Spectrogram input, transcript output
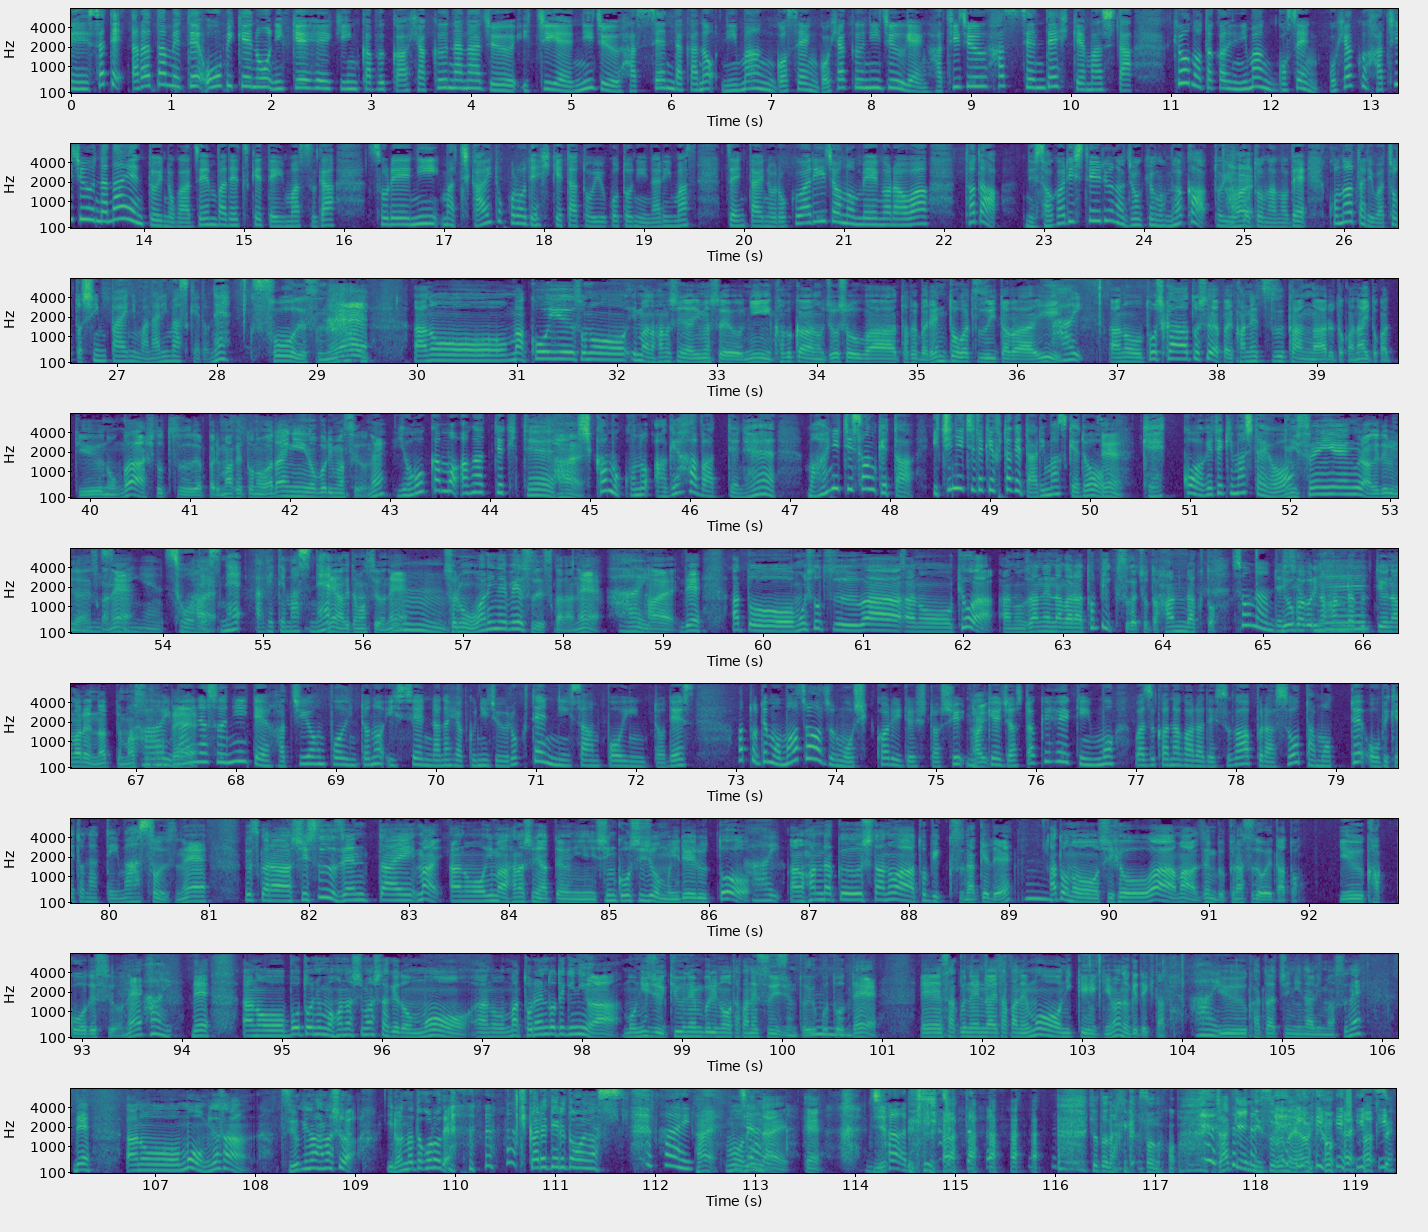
えー、さて、改めて大引けの日経平均株価171円28銭高の25,520円88銭で引けました。今日の高値25,587円というのが前場でつけていますが、それに、まあ、近いところで引けたということになります。全体の6割以上の銘柄は、ただ、値下がりしているような状況の中ということなので、はい、このあたりはちょっと心配にもなりますけどね。そうですね。はいあのー、まあ、こういうその、今の話にありましたように、株価の上昇が、例えば連投が続いた場合、はい、あの、投資家としてはやっぱり過熱感があるとかないとかっていうのが、一つ、やっぱりマーケットの話題に上りますよね。8日も上がってきて、はい、しかもこの上げ幅ってね、毎日3桁、1日だけ2桁ありますけど、ええ、結構上げてきましたよ。2000円ぐらい上げてるんじゃないですかね。2000円。そうですね。はい、上げてますね。ね、上げてますよね。うん、それも終値ベースですからね。はい。はい。で、あと、もう一つは、あの、今日は、あの、残念ながらトピックスがちょっと反落と。そうなんですよ、ね。8日ぶりの反落っていう流れになってますので。はい。マイナス2.84ポイントの1726.23ポイントです。あとでもマザーズもしっかりでしたし、日経ジャスタック平均もわずかながらですが、プラスを保って大引けとなっています。そうですね。ですから、指数全体、まあ、あの、今話にあったように、新興市場も入れると、はい、あの、反落したのはトピックスだけで、うん、後の指標は、まあ、全部プラスで終えたと。いう格好ですよね。はい。で、あの、冒頭にもお話しましたけども、あの、まあ、トレンド的にはもう29年ぶりの高値水準ということで、うん、えー、昨年来高値も日経平均は抜けてきたという形になりますね。はい、で、あの、もう皆さん、強気の話はいろんなところで 聞かれていると思います。はい。はい。もう年内、え じゃあって言っちゃった。ちょっとなんかその、邪険にするのやめてもらえません？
